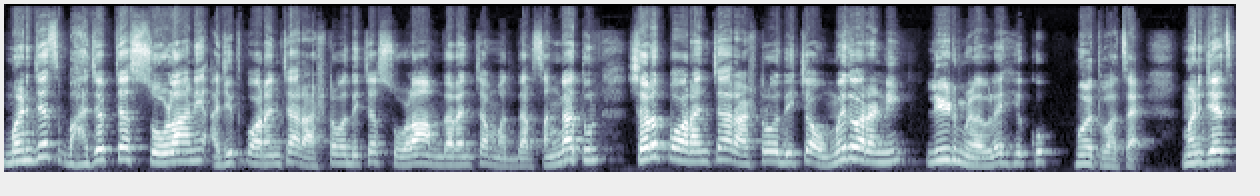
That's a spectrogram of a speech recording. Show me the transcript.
म्हणजेच भाजपच्या सोळा आणि अजित पवारांच्या राष्ट्रवादीच्या सोळा आमदारांच्या मतदारसंघातून शरद पवारांच्या राष्ट्रवादीच्या उमेदवारांनी लीड मिळवले हे खूप महत्वाचं आहे. म्हणजेच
